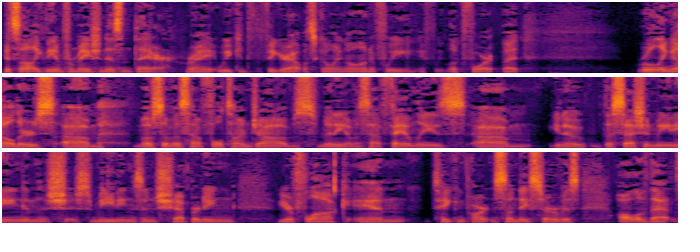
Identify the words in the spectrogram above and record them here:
it's not like the information isn't there, right? We could figure out what's going on if we if we look for it. But ruling elders, um, most of us have full time jobs. Many of us have families. Um, you know, the session meeting and the sh- meetings and shepherding your flock and taking part in Sunday service, all of that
